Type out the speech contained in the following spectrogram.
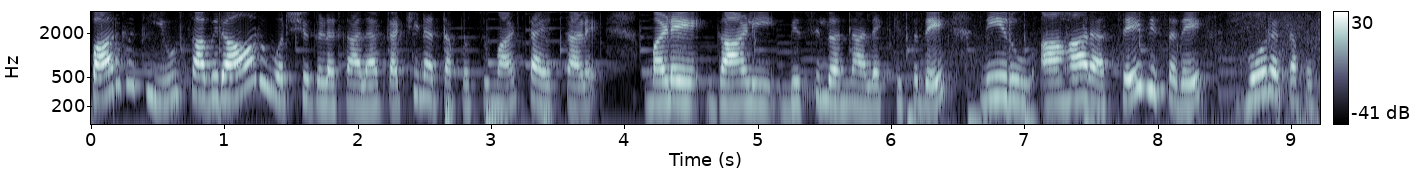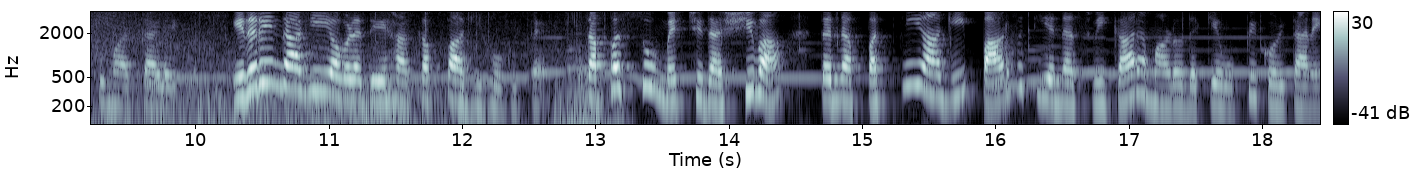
ಪಾರ್ವತಿಯು ಸಾವಿರಾರು ವರ್ಷಗಳ ಕಾಲ ಕಠಿಣ ತಪಸ್ಸು ಮಾಡ್ತಾ ಇರ್ತಾಳೆ. ಮಳೆ, ಗಾಳಿ, ಬಿಸಿಲನ್ನ ಲೆಕ್ಕಿಸದೆ, ನೀರು, ಆಹಾರ ಸೇವಿಸದೆ ಘೋರ ತಪಸ್ಸು ಮಾಡ್ತಾಳೆ. ಇದರಿಂದಾಗಿ ಅವಳ ದೇಹ ಕಪ್ಪಾಗಿ ಹೋಗುತ್ತೆ. ತಪಸ್ಸು ಮೆಚ್ಚಿದ ಶಿವ ತನ್ನ ಪತ್ನಿಯಾಗಿ ಪಾರ್ವತಿಯನ್ನ ಸ್ವೀಕಾರ ಮಾಡೋದಕ್ಕೆ ಒಪ್ಪಿಕೊಳ್ತಾನೆ.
